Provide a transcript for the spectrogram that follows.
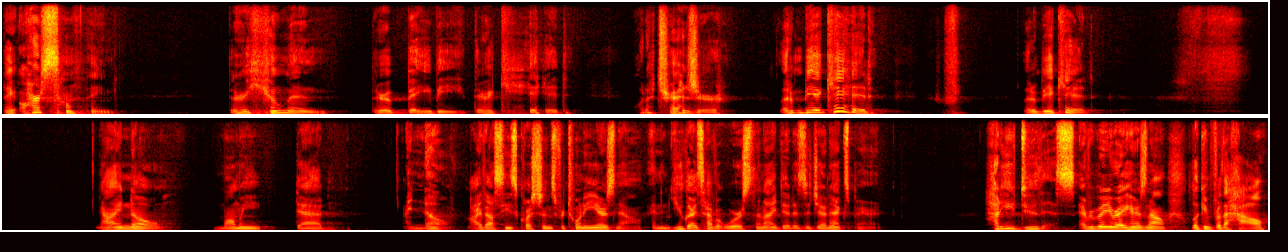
They are something. They're a human. They're a baby. They're a kid. What a treasure. Let them be a kid. Let them be a kid. I know, mommy, dad, I know. I've asked these questions for 20 years now, and you guys have it worse than I did as a Gen X parent. How do you do this? Everybody right here is now looking for the how,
